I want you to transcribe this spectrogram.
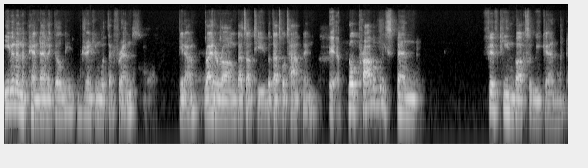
even in a pandemic, they'll be drinking with their friends. You know, right or wrong, that's up to you, but that's what's happening. yeah. They'll probably spend 15 bucks a weekend.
